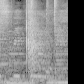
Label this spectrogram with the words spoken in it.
to speak to.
